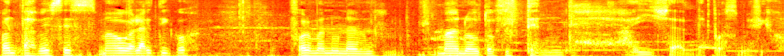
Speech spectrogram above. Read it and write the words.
cuántas veces mago galáctico forman una mano autoexistente. Ahí ya después me fijo.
